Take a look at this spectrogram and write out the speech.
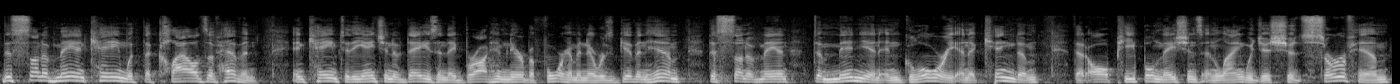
This Son of Man came with the clouds of heaven and came to the Ancient of Days, and they brought him near before him, and there was given him, this Son of Man, dominion and glory and a kingdom that all people, nations, and languages should serve him.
